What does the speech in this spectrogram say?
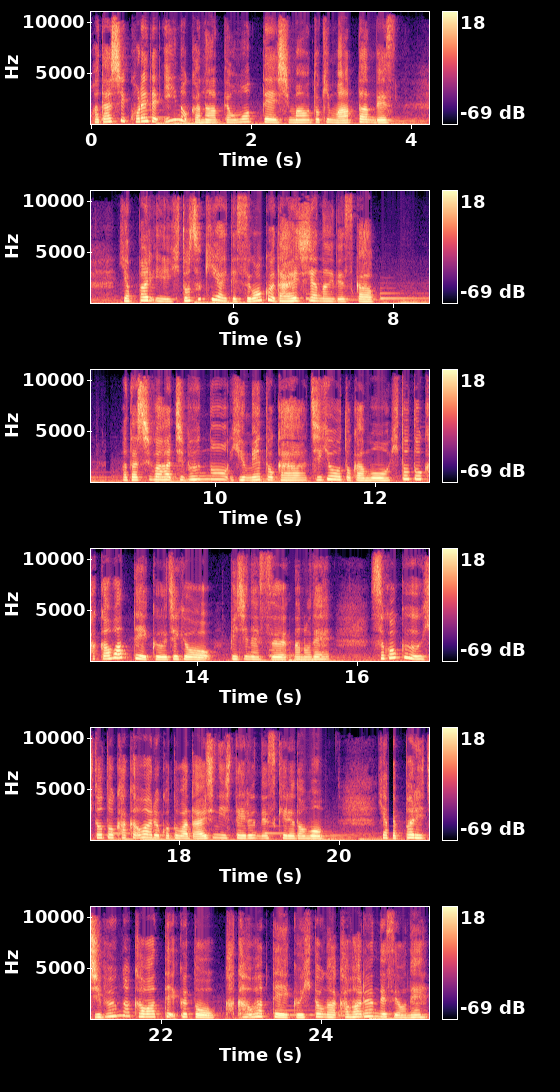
私これでいいのかなって思ってしまう時もあったんです。やっぱり人付き合いってすごく大事じゃないですか。私は自分の夢とか事業とかも人と関わっていく事業、ビジネスなので、すごく人と関わることは大事にしているんですけれども、やっぱり自分が変わっていくと関わっていく人が変わるんですよね。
